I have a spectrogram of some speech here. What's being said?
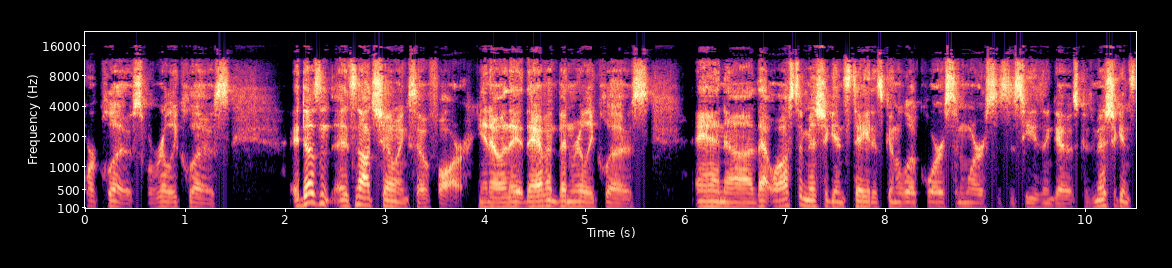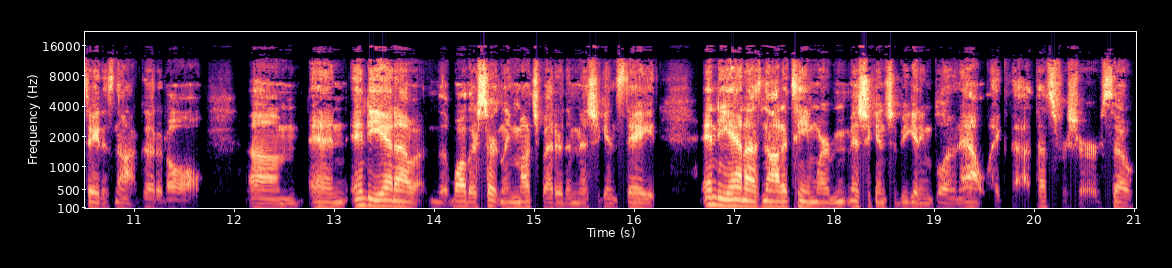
we're close. We're really close. It doesn't, it's not showing so far. You know, they, they haven't been really close. And uh, that loss to Michigan State is going to look worse and worse as the season goes because Michigan State is not good at all. Um, and Indiana, while they're certainly much better than Michigan State, Indiana is not a team where Michigan should be getting blown out like that. That's for sure. So,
